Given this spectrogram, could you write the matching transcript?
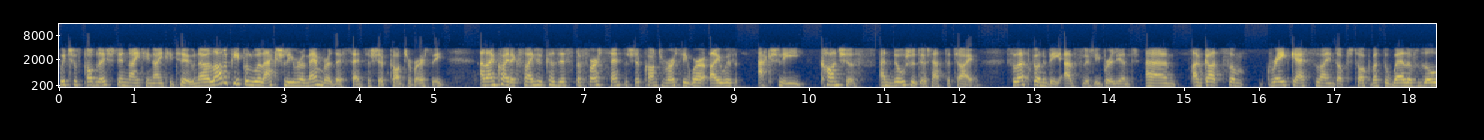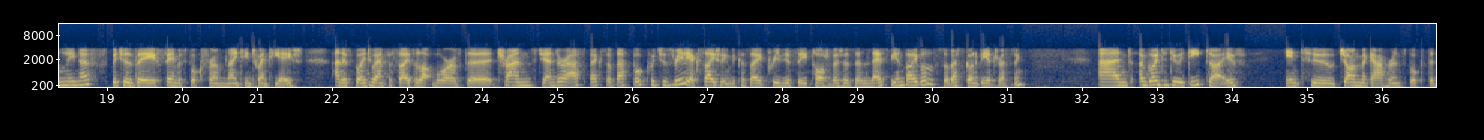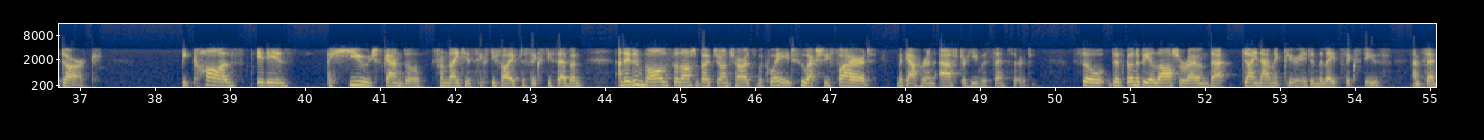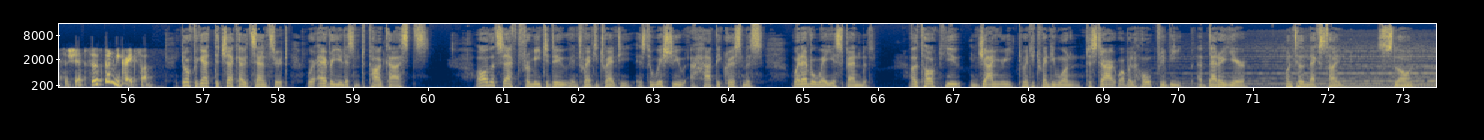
which was published in 1992. Now, a lot of people will actually remember this censorship controversy. And I'm quite excited because it's the first censorship controversy where I was actually conscious and noted it at the time. So that's going to be absolutely brilliant. Um, I've got some great guests lined up to talk about The Well of Loneliness, which is a famous book from 1928. And it's going to emphasize a lot more of the transgender aspects of that book, which is really exciting because I previously thought of it as a lesbian Bible. So that's going to be interesting. And I'm going to do a deep dive into John McGahern's book, The Dark, because it is a huge scandal from 1965 to 67. And it involves a lot about John Charles McQuaid, who actually fired McGahern after he was censored. So there's going to be a lot around that dynamic period in the late 60s and censorship. So it's going to be great fun. Don't forget to check out Censored wherever you listen to podcasts. All that's left for me to do in 2020 is to wish you a happy Christmas, whatever way you spend it. I'll talk to you in January 2021 to start what will hopefully be a better year. Until next time, Slán.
